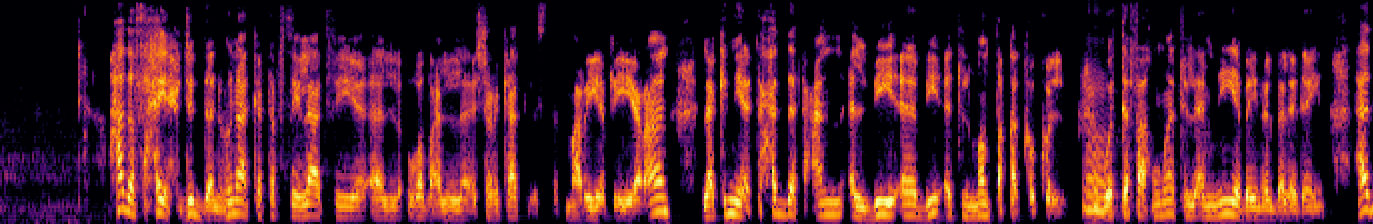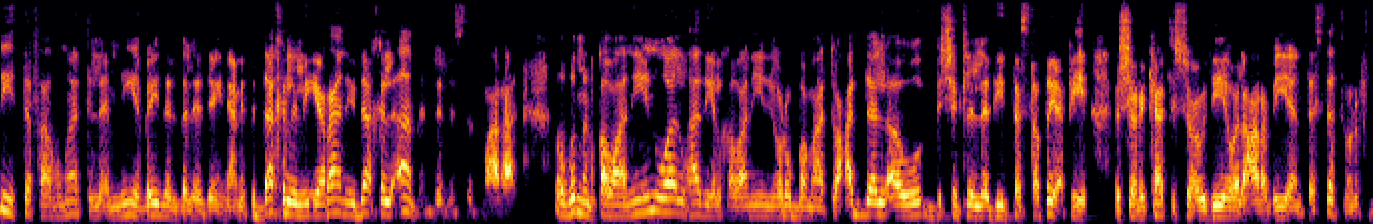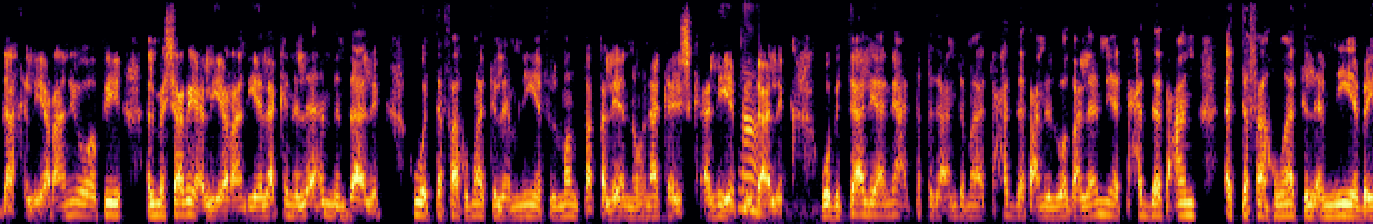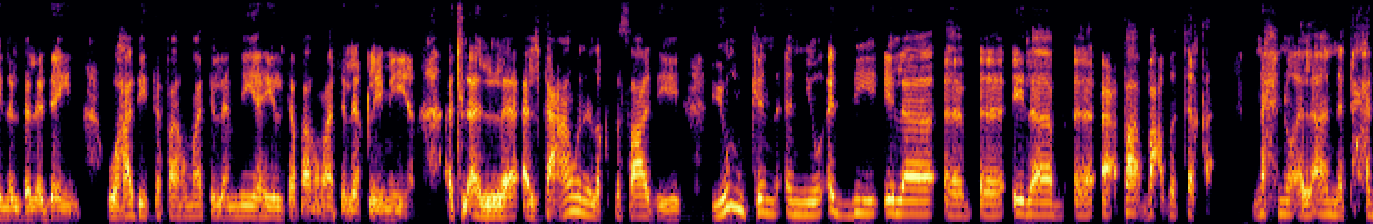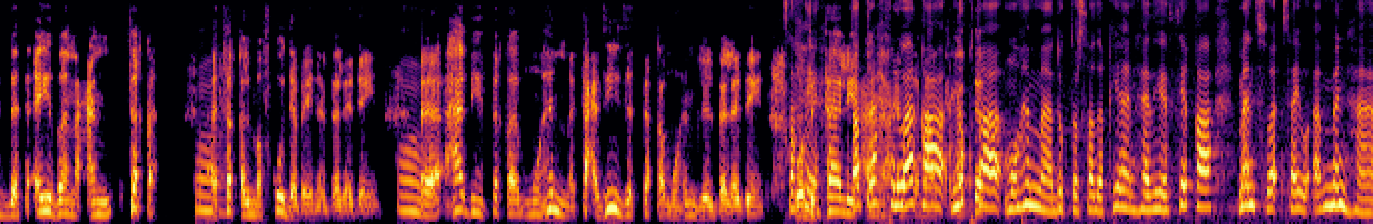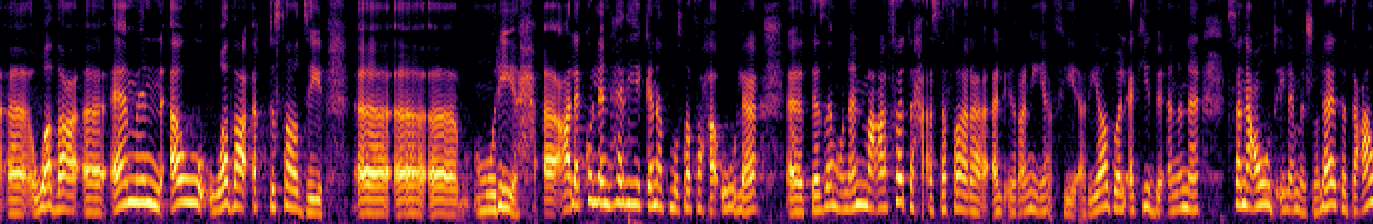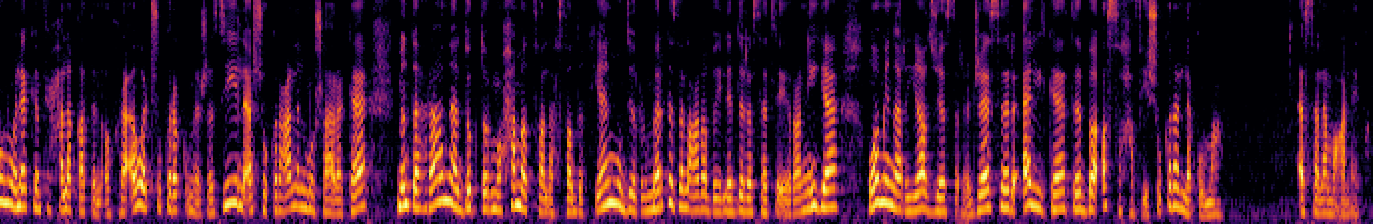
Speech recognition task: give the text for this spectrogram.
هذا صحيح جدا. هناك تفصيلات في وضع الشركات الاستثمارية في إيران لكني أتحدث عن البيئة بيئة المنطقة ككل والتفاهمات الأمنية بين البلدين. هذه التفاهمات الأمنية بين البلدين يعني في الداخل الإيراني داخل آمن للاستثمارات ضمن قوانين وهذه القوانين ربما تعدل أو بالشكل الذي تستطيع فيه الشركات السعودية والعربية أن تستثمر في الداخل الإيراني وفي المشاريع الإيرانية لكن الأهم من ذلك ذلك هو التفاهمات الأمنية في المنطقة لأن هناك إشكالية في نعم. ذلك. وبالتالي أنا أعتقد عندما أتحدث عن الوضع الأمني أتحدث عن التفاهمات الأمنية بين البلدين. وهذه التفاهمات الأمنية هي التفاهمات الإقليمية. التعاون الاقتصادي يمكن أن يؤدي إلى إلى إعطاء بعض الثقة. نحن الآن نتحدث أيضا عن الثقة المفقودة بين البلدين. آه هذه الثقة مهمة تعزيز الثقة مهم للبلدين. صحيح. وبالتالي تطرح في الواقع نقطة مهمة دكتور صادقيان هذه الثقة من سيؤمنها آه وضع آه آمن أو وضع اقتصادي آه، مريح. على كل هذه كانت مصافحة أولى تزامنا مع فتح السفارة الإيرانية في الرياض. والأكيد بأننا سنعود إلى مجالات التعاون ولكن في حلقة أخرى. أود شكركم الجزيل الشكر على المشاركة. من طهران معنا الدكتور محمد صالح صادقيان مدير المركز العربي للدراسات الإيرانية ومن الرياض جاسر الجاسر الكاتب الصحفي. شكرا لكما. السلام عليكم.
